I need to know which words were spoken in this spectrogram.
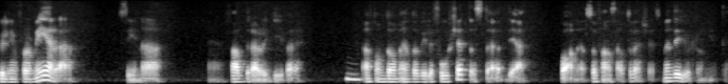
skulle informera sina eh, faddrar och givare Mm. att om de ändå ville fortsätta stödja barnen så fanns Ashes. Men det gjorde de inte.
